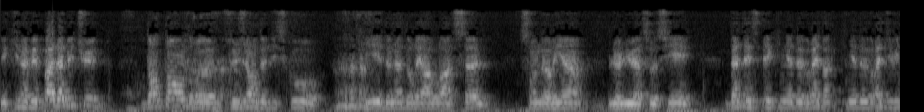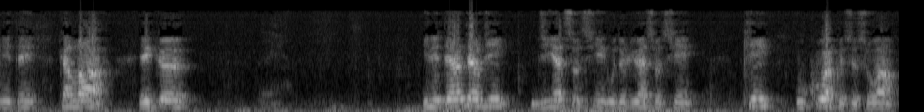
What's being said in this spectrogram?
et qui n'avaient pas l'habitude d'entendre ce genre de discours qui est de n'adorer Allah seul sans ne rien le lui associer, d'attester qu'il n'y a de vraie, qu'il de vraie divinité qu'Allah et que il était interdit d'y associer ou de lui associer qui ou quoi que ce soit.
